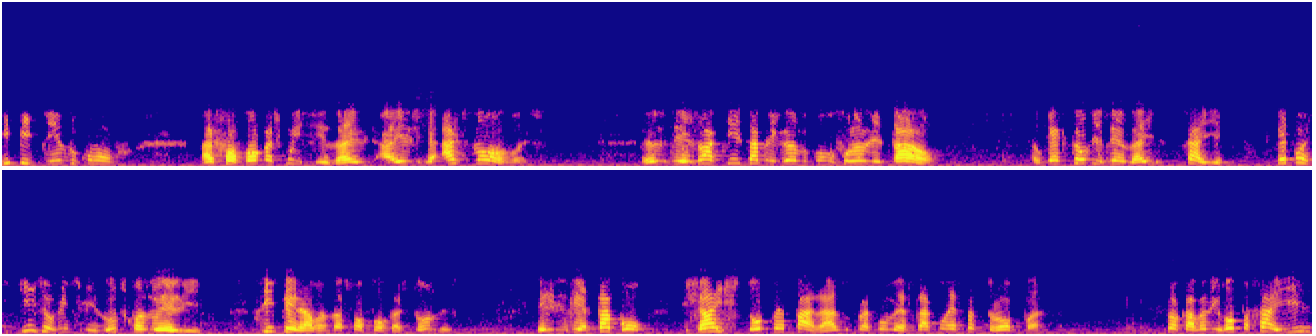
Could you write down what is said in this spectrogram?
repetindo com as fofocas conhecidas. Aí, ele dizia, as novas. Eu dizia, Joaquim, está brigando com o fulano de tal? O que é que estão dizendo? Aí saía. Depois de 15 ou 20 minutos, quando ele se inteirava das fofocas todas, ele dizia, tá bom, já estou preparado para conversar com essa tropa. Trocava de roupa, saía.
